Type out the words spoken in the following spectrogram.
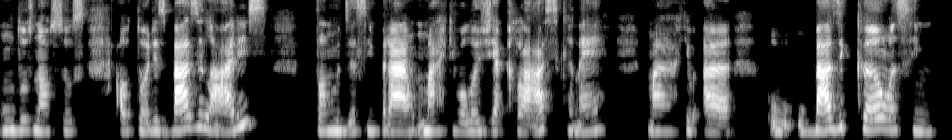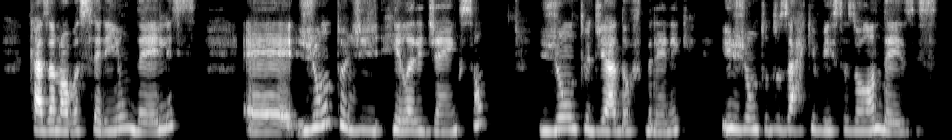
um, dos nossos autores basilares, vamos dizer assim, para uma arquivologia clássica, né? Uma, a, o, o basicão, assim, Casanova seria um deles, é, junto de Hilary Jackson, junto de Adolf Brennick, e junto dos arquivistas holandeses.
